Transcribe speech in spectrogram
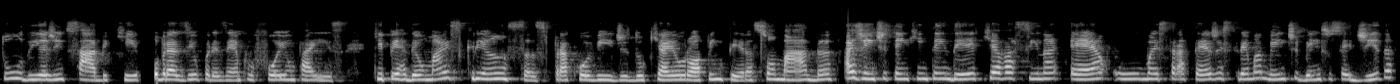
tudo e a gente sabe sabe que o Brasil, por exemplo, foi um país que perdeu mais crianças para a Covid do que a Europa inteira somada, a gente tem que entender que a vacina é uma estratégia extremamente bem sucedida,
